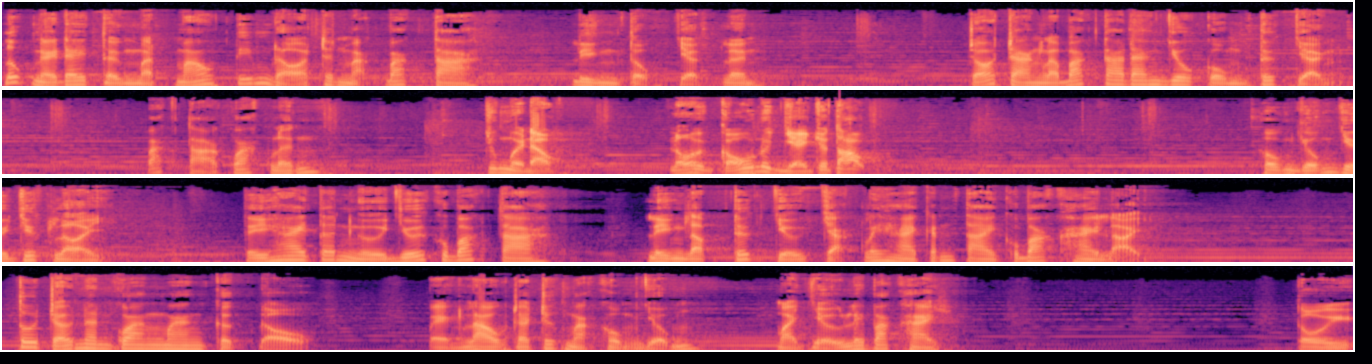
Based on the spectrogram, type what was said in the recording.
Lúc này đây từng mạch máu tím đỏ trên mặt bác ta Liên tục giật lên. Rõ ràng là bác ta đang vô cùng tức giận. Bác ta quát lớn Chúng mày đâu? Lôi cổ nó về cho tao. Hùng Dũng vừa dứt lời Thì hai tên người dưới của bác ta Liền lập tức giữ chặt lấy hai cánh tay của bác hai lại. Tôi trở nên quan mang cực độ Bèn lao ra trước mặt Hùng Dũng Mà giữ lấy bác hai. Tôi,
